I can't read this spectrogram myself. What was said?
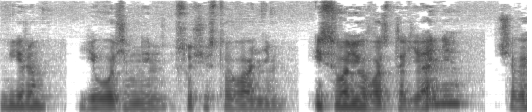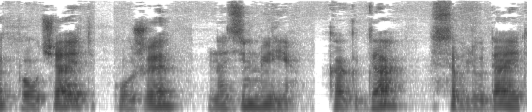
миром, его земным существованием. И свое воздаяние человек получает уже на земле, когда соблюдает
